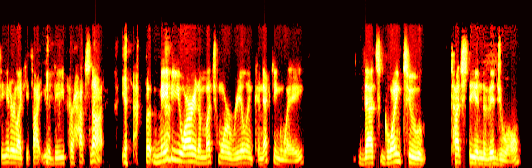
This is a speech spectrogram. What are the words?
theater like you thought you would be? Perhaps not. Yeah. But maybe you are in a much more real and connecting way that's going to touch the individual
